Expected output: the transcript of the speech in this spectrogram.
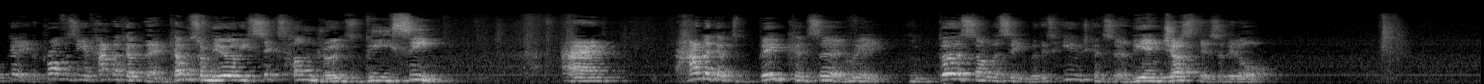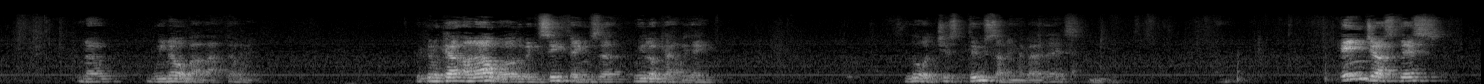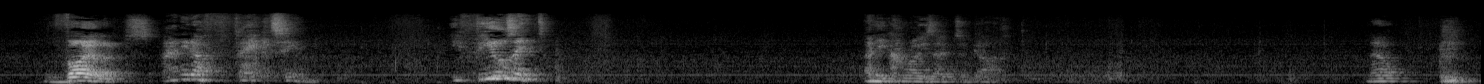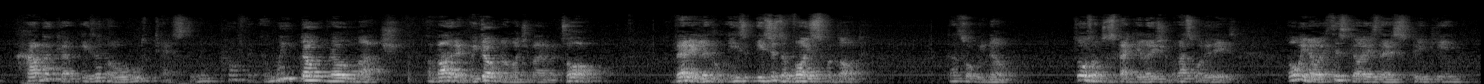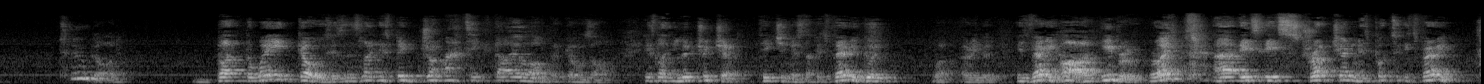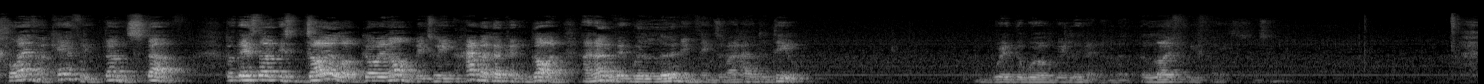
Okay, the prophecy of Habakkuk then comes from the early 600s BC. And Habakkuk's big concern, really, he bursts on the scene with this huge concern, the injustice of it all. No, we know about that, don't we? We can look out on our world and we can see things that we look at and we think, Lord, just do something about this. Mm. Injustice, violence, and it affects him. He feels it. And he cries out to God. Now, Habakkuk is an Old Testament prophet, and we don't know much about him. We don't know much about him at all. Very little. He's, he's just a voice for God. That's what we know. It's all sorts of speculation, but that's what it is. All we know is this guy is there speaking to God, but the way it goes is there's like this big dramatic dialogue that goes on. It's like literature teaching us stuff. It's very good well, very good. It's very hard, Hebrew, right? Uh, it's, it's structured and it's put to, it's very clever, carefully done stuff. But there's like this dialogue going on between Habakkuk and God, and out of it we're learning things about how to deal with the world we live in and the, the life we.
